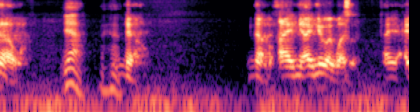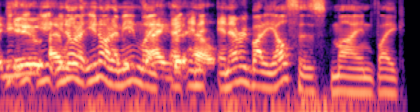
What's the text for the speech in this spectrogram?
No. Yeah. no. No, I, I knew I wasn't. I, I knew. You, you, I know was, what you know what I mean? Like in, in, in, everybody else's mind, like,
